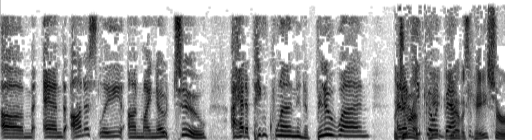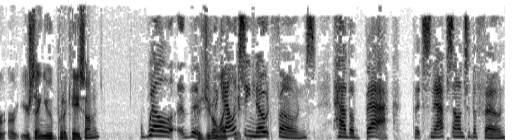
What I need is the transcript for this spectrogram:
um, and honestly, on my Note two, I had a pink one and a blue one. But and you don't I have, keep going ca- back you have a to case, or, or you're saying you put a case on it? Well, the, 'Cause you don't the like Galaxy cases. Note phones have a back that snaps onto the phone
